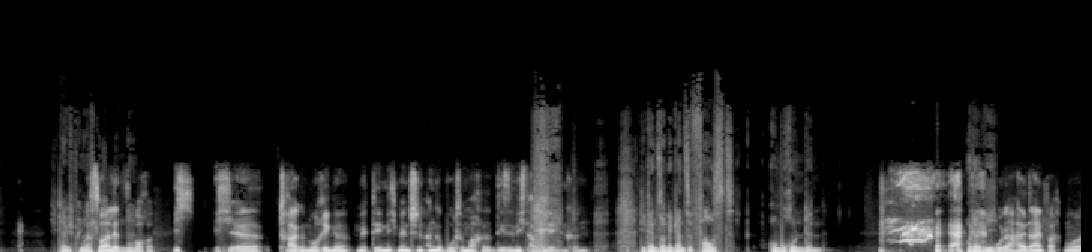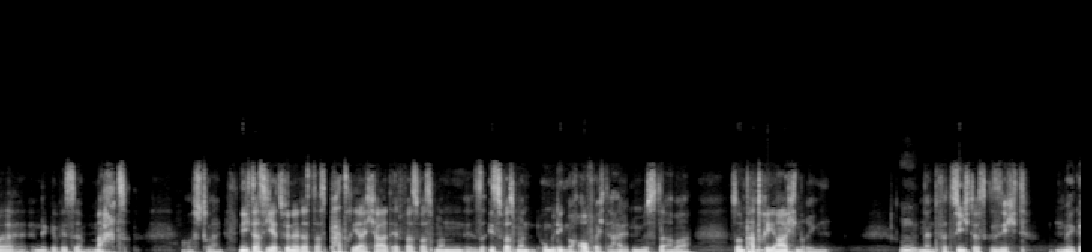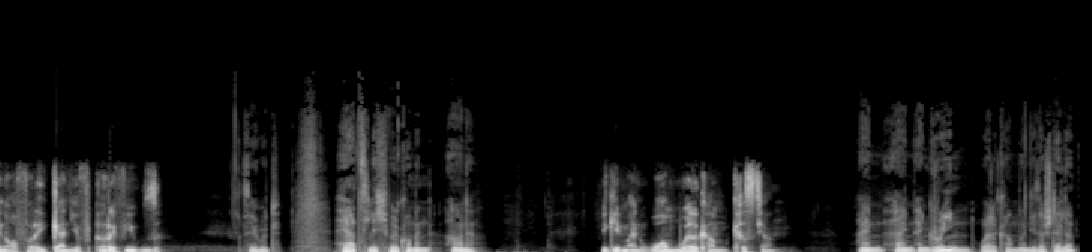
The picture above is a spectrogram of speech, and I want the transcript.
Ich glaube, ich bringe was. Das war letzte Woche. Ich, ich äh, trage nur Ringe, mit denen ich Menschen Angebote mache, die sie nicht ablehnen können. Die dann so eine ganze Faust umrunden. Oder wie? Oder halt einfach nur eine gewisse Macht ausstrahlen. Nicht, dass ich jetzt finde, dass das Patriarchat etwas, was man ist, was man unbedingt noch aufrechterhalten müsste, aber so ein Patriarchenring. Hm. Und dann verziehe ich das Gesicht make an offer he can refuse. Sehr gut. Herzlich willkommen, Arne. Wir geben ein warm Welcome, Christian ein, ein, ein Green Welcome an dieser Stelle.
